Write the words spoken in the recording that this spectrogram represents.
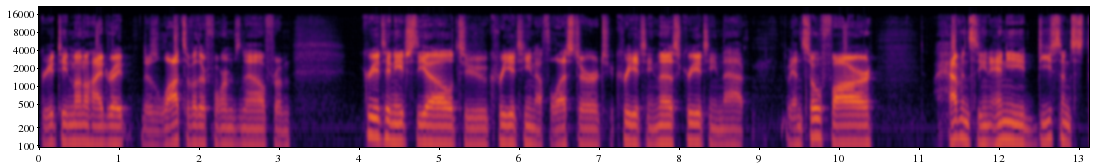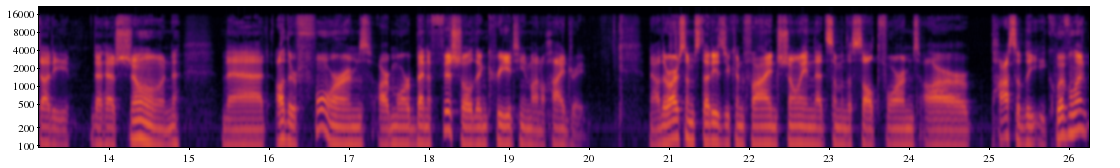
creatine monohydrate. There's lots of other forms now from creatine HCl to creatine ethyl ester to creatine this, creatine that. And so far, I haven't seen any decent study that has shown that other forms are more beneficial than creatine monohydrate. Now, there are some studies you can find showing that some of the salt forms are possibly equivalent,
